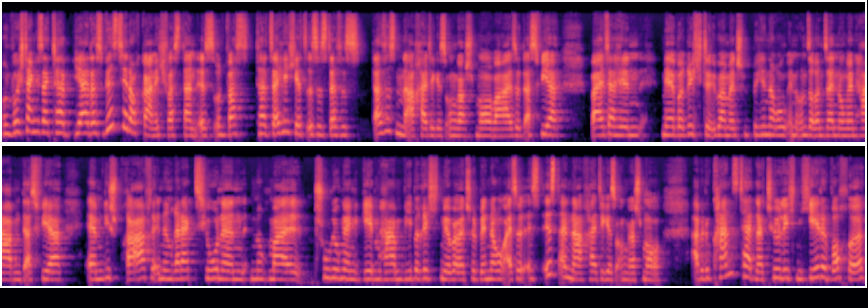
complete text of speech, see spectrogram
Und wo ich dann gesagt habe, ja, das wisst ihr doch gar nicht, was dann ist. Und was tatsächlich jetzt ist, ist, dass es, dass es ein nachhaltiges Engagement war. Also, dass wir weiterhin mehr Berichte über Menschen mit Behinderung in unseren Sendungen haben, dass wir ähm, die Sprache in den Redaktionen nochmal Schulungen gegeben haben, wie berichten wir über Menschen mit Behinderung. Also, es ist ein nachhaltiges Engagement. Aber du kannst halt natürlich nicht jede Woche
